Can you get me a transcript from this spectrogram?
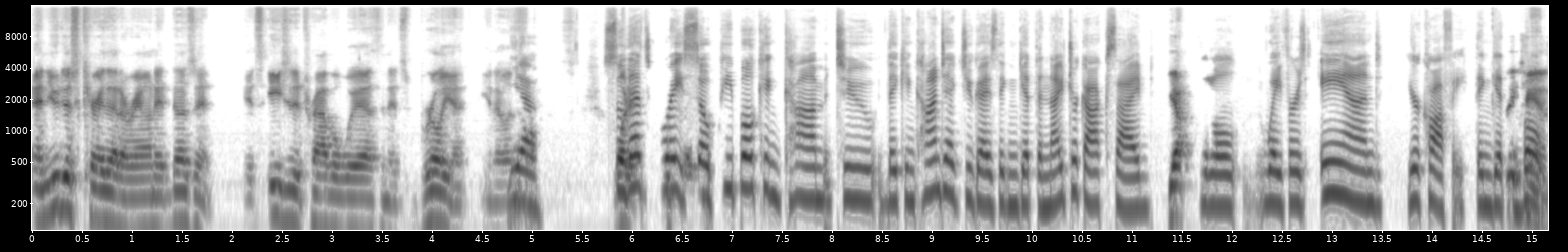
and- you just carry that around. It doesn't. It's easy to travel with, and it's brilliant, you know. Yeah. So what it- that's great. So people can come to, they can contact you guys. They can get the nitric oxide Yep, little wafers and your coffee. They can get they both. can.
